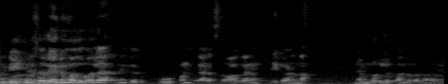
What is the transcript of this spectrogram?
ഡീറ്റെയിൽസ് അറിയാനും അതുപോലെ നിങ്ങൾക്ക് കൂപ്പൺ കരസ്ഥമാക്കാനും ഈ കാണുന്ന നമ്പറിൽ ബന്ധപ്പെടാം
